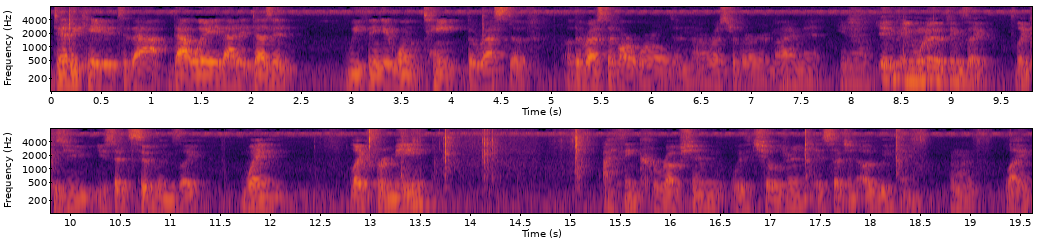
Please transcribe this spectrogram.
dedicated to that. That way that it doesn't we think it won't taint the rest of, of the rest of our world and the rest of our environment, you know. And, and one of the things like like because you you said siblings like when like for me i think corruption with children is such an ugly thing Mhm. like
